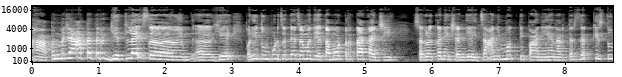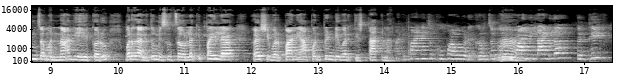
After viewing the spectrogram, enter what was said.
हा पण म्हणजे आता तर घेतलंयच हे पण इथून पुढचं त्याच्यामध्ये आता मोटर टाकायची सगळं कनेक्शन घ्यायचं आणि मग ते पाणी येणार. तर नक्कीच तुमचं म्हणणं आम्ही हे करू. बरं झालं तुम्ही सुचवलं की पहिलं कळशीभर पाणी आपण पिंडीवरतीच टाकणार. आणि पाण्याचं खूप अवघड आहे. खर्च करून पाणी लागलं तर ठीक.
